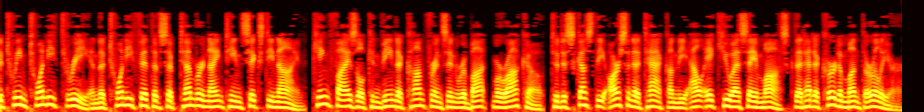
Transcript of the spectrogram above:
Between 23 and 25 September 1969, King Faisal convened a conference in Rabat, Morocco, to discuss the arson attack on the Al-Aqsa mosque that had occurred a month earlier.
